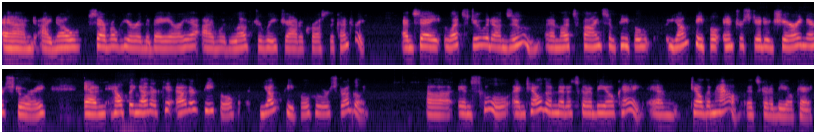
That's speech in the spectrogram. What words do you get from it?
And I know several here in the Bay Area. I would love to reach out across the country and say, let's do it on Zoom and let's find some people, young people interested in sharing their story and helping other other people, young people who are struggling uh, in school, and tell them that it's going to be okay, and tell them how it's going to be okay.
